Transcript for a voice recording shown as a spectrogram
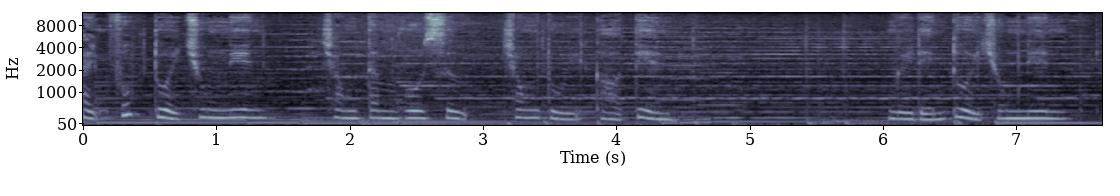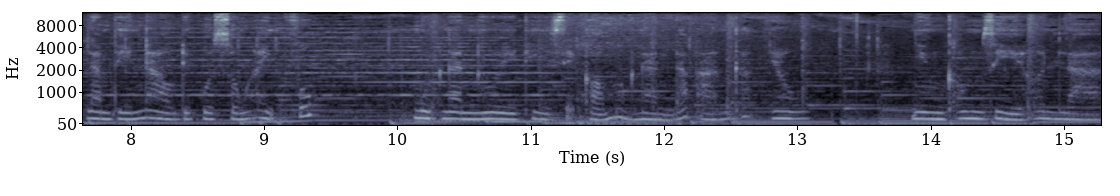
hạnh phúc tuổi trung niên trong tâm vô sự, trong túi có tiền. Người đến tuổi trung niên làm thế nào để cuộc sống hạnh phúc? Một ngàn người thì sẽ có một ngàn đáp án khác nhau. Nhưng không gì hơn là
